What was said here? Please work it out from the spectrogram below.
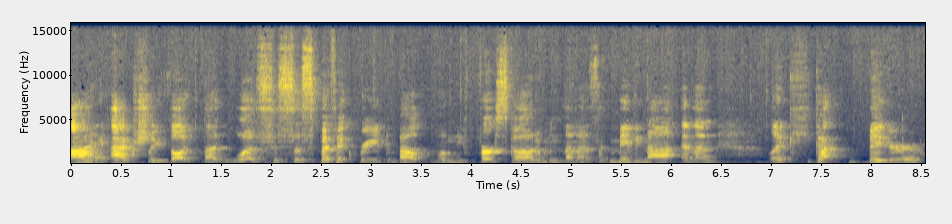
I actually thought that was his specific breed about when we first got him, and then I was like, maybe not. And then, like, he got bigger.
